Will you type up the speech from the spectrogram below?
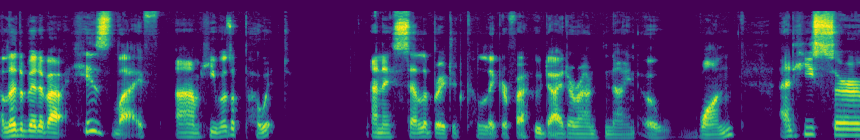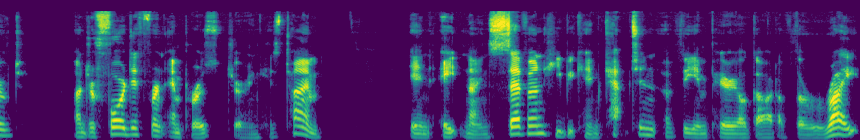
a little bit about his life. Um, he was a poet and a celebrated calligrapher who died around 901, and he served under four different emperors during his time. In 897, he became captain of the Imperial Guard of the Right,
